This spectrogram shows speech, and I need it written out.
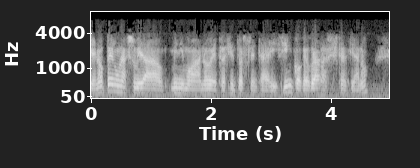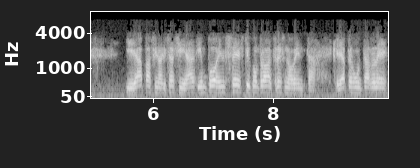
que no pegue una subida mínimo a 9.335, que es la resistencia, ¿no? Y ya para finalizar, si da tiempo, ENCE estoy comprado a 3.90. Quería preguntarle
